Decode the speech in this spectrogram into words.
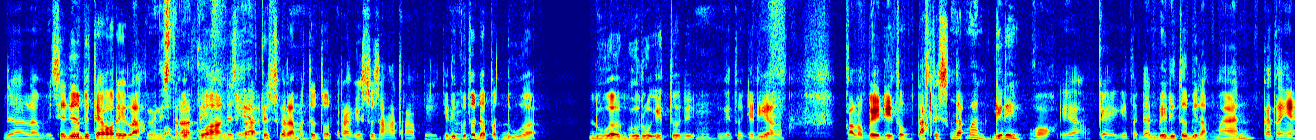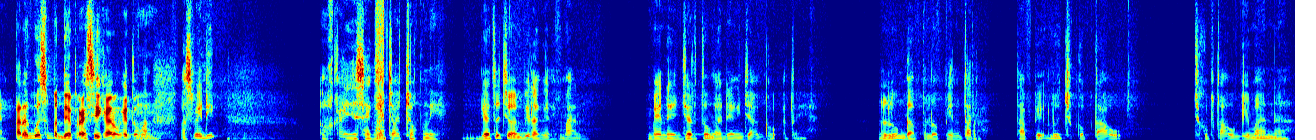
dalam dia lebih teori lah, Administratif, pembukuan, administratif iya. segala macam tuh Rages tuh sangat rapi. Jadi gue tuh dapat dua dua guru itu di, Hmm. gitu. Jadi yang kalau Bedi tuh taktis enggak man, gini, oh ya oke gitu. Dan Bedi tuh bilang man katanya, karena gue sempet depresi kan gitu man, Hmm. Mas Bedi, oh kayaknya saya nggak cocok nih. Dia tuh cuma bilang gini, man, manajer tuh nggak ada yang jago katanya. Lu nggak perlu pinter, tapi lu cukup tahu, cukup tahu gimana.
